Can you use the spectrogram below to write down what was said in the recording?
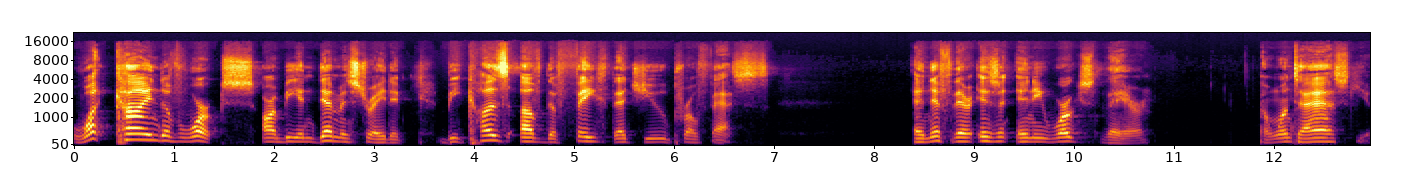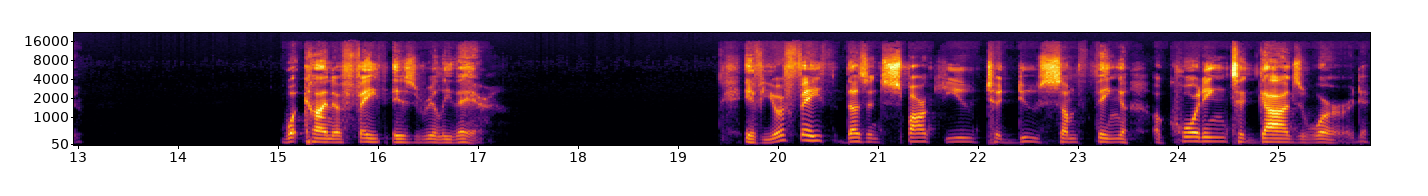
What kind of works are being demonstrated because of the faith that you profess? And if there isn't any works there, I want to ask you what kind of faith is really there? If your faith doesn't spark you to do something according to God's word,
